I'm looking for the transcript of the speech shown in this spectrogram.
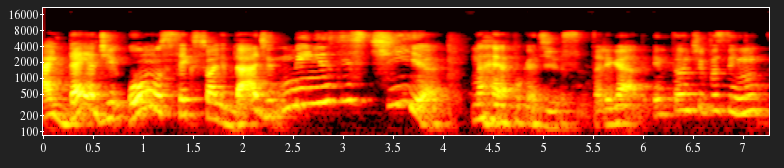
A ideia de homossexualidade nem existia na época disso, tá ligado? Então, tipo assim, não...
